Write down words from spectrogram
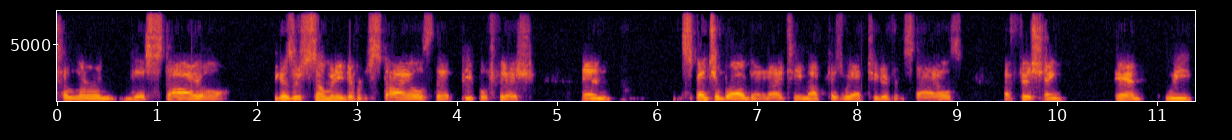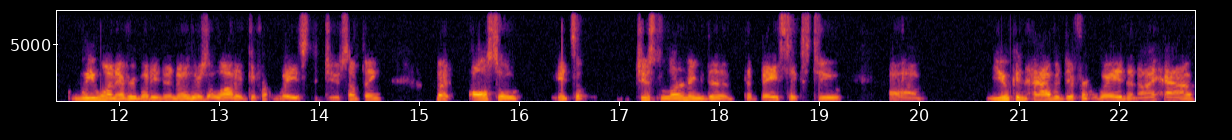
to learn the style because there's so many different styles that people fish. And Spencer Brogdon and I team up because we have two different styles of fishing. And we we want everybody to know there's a lot of different ways to do something. But also it's a, just learning the the basics to um, you can have a different way than I have,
